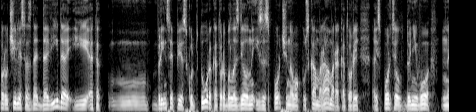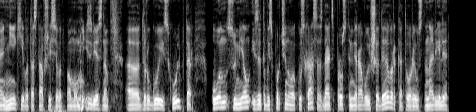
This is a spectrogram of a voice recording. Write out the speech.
поручили создать Давида, и это, в принципе, скульптура, которая была сделана из испорченного куска мрамора, который испортил до него некий, вот оставшийся, вот, по-моему, неизвестно, э, другой скульптор. Он сумел из этого испорченного куска создать просто мировой шедевр, который установили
